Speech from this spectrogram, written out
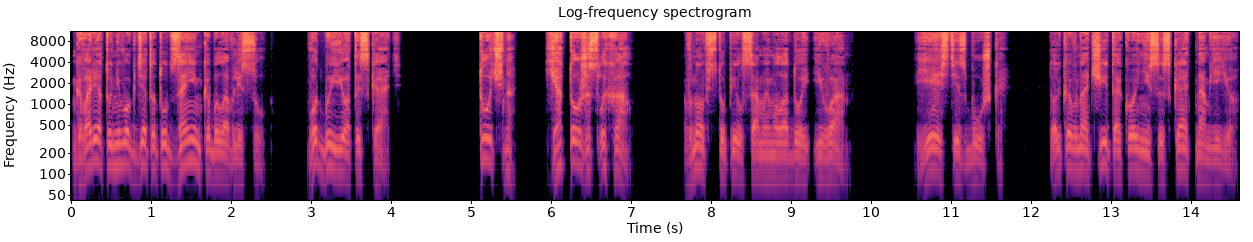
«Говорят, у него где-то тут заимка была в лесу. Вот бы ее отыскать». «Точно! Я тоже слыхал!» Вновь вступил самый молодой Иван. «Есть избушка. Только в ночи такой не сыскать нам ее.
